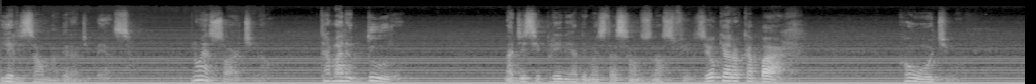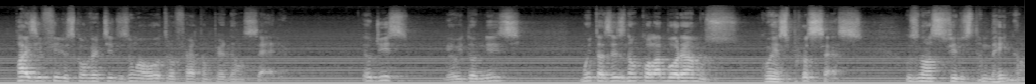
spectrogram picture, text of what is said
E eles são uma grande bênção. Não é sorte, não. Trabalho duro. na disciplina e a demonstração dos nossos filhos. Eu quero acabar com o último. Pais e filhos convertidos um ao outro ofertam perdão sério. Eu disse, eu e Donice, muitas vezes não colaboramos com esse processo. Os nossos filhos também não.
